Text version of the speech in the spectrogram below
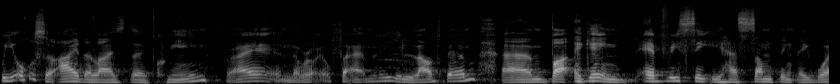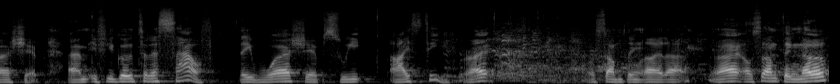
We also idolize the Queen, right? And the royal family. We love them. Um, but again, every city has something they worship. Um, if you go to the South, they worship sweet iced tea, right? or something like that, right? Or something. No?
